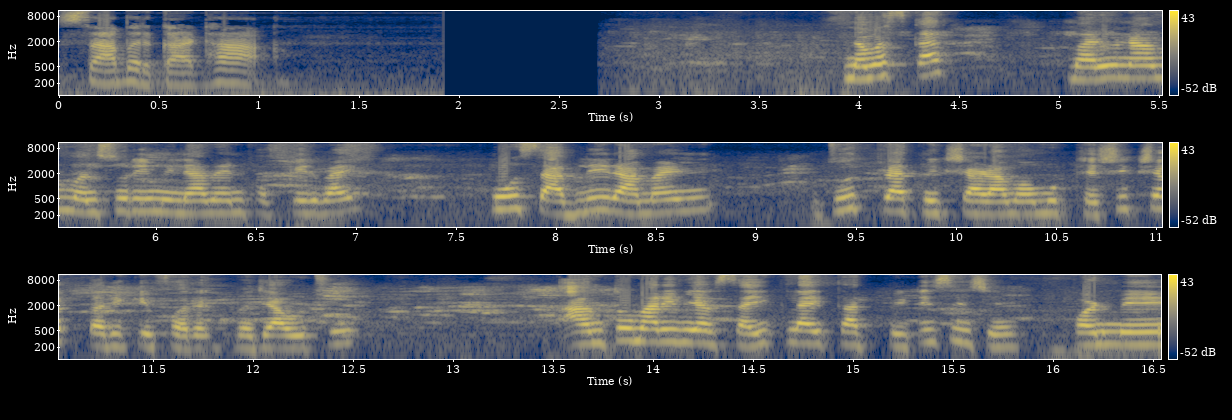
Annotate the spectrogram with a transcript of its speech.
સાબરકાંઠા. નમસ્કાર. મારું નામ મનસુરી મીનાબેન ફકીરભાઈ. હું સાબલી રામાયણ જૂથ પ્રાથમિક શાળામાં મુખ્ય શિક્ષક તરીકે ફરજ બજાવું છું. આમ તો મારી વ્યવસાયિક લાયકાત પીટીસી છે, પણ મેં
